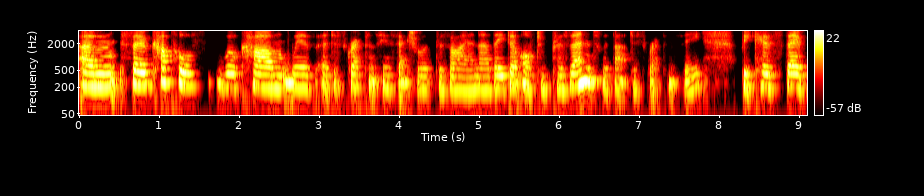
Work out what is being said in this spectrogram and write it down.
um, so couples will come with a discrepancy in sexual desire. Now, they don't often present with that discrepancy because they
